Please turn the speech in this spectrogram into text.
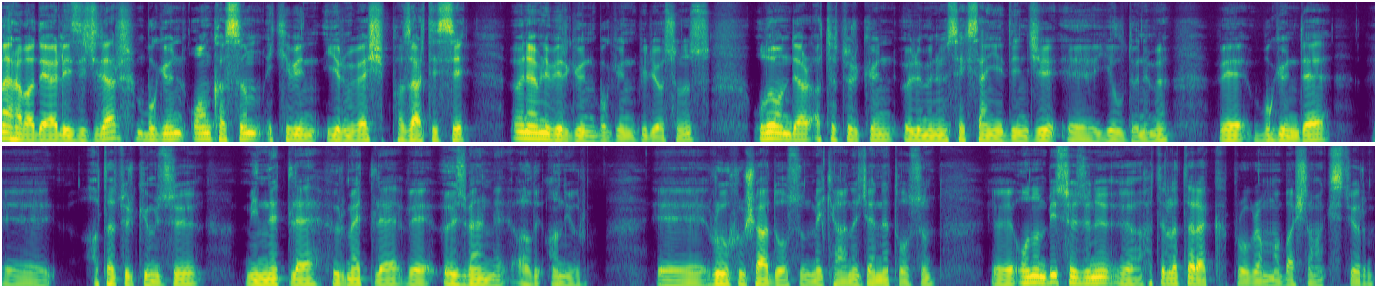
Merhaba değerli izleyiciler. Bugün 10 Kasım 2025 Pazartesi. Önemli bir gün bugün biliyorsunuz. Ulu Önder Atatürk'ün ölümünün 87. e, yıl dönümü ve bugün de e, Atatürk'ümüzü minnetle, hürmetle ve özmenle anıyorum. E, ruhu şad olsun, mekanı cennet olsun. Onun bir sözünü hatırlatarak programıma başlamak istiyorum.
